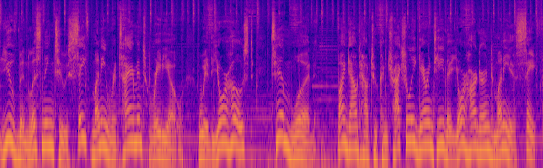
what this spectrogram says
You've been listening to Safe Money Retirement Radio with your host, Tim Wood. Find out how to contractually guarantee that your hard earned money is safe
